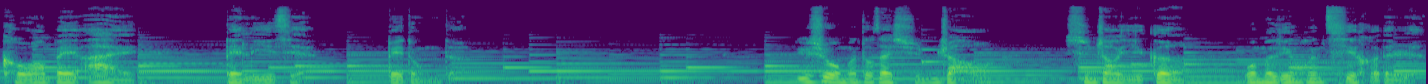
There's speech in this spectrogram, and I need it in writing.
渴望被爱。被理解，被懂得。于是，我们都在寻找，寻找一个我们灵魂契合的人，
